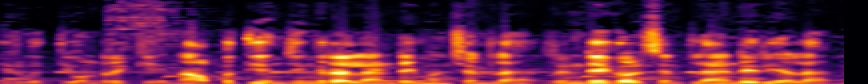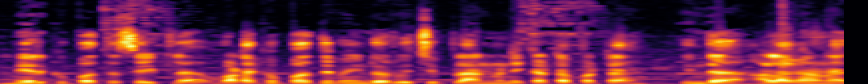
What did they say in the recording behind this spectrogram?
இருபத்தி ஒன்றைக்கு நாற்பத்தி அஞ்சுங்கிற லேண்ட் டைமென்ஷனில் ரெண்டே கால் சென்ட் லேண்ட் ஏரியாவில் மேற்கு பார்த்த சைட்டில் வடக்கு பார்த்து மெயின் டோர் வச்சு பிளான் பண்ணி கட்டப்பட்ட இந்த அழகான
